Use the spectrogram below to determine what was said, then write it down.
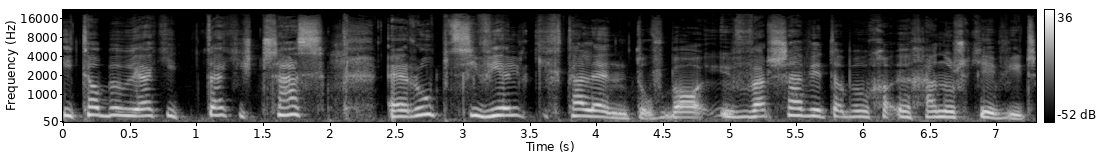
i to był jakiś taki czas erupcji wielkich talentów, bo w Warszawie to był Hanuszkiewicz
